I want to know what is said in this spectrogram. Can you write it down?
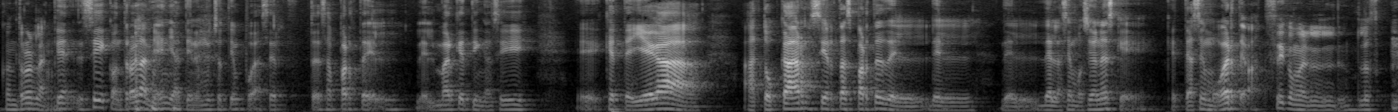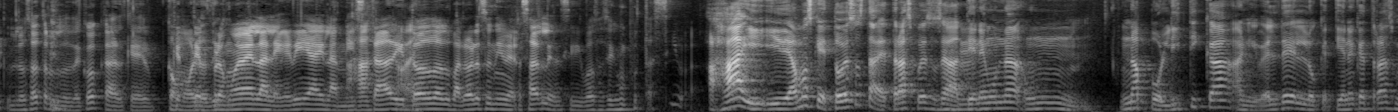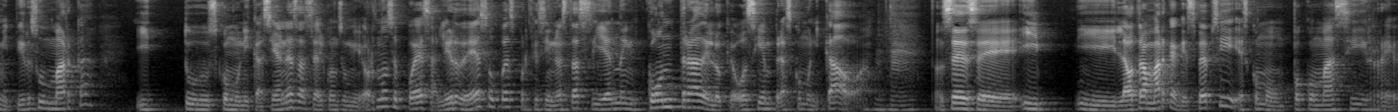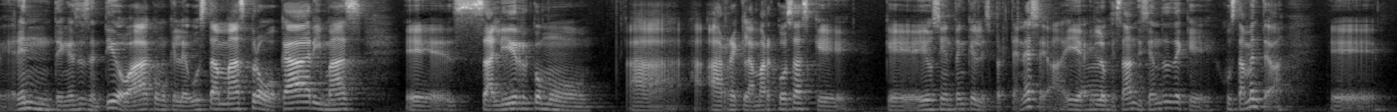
controlan. sí, controlan bien, ya tienen mucho tiempo de hacer toda esa parte del, del marketing así, que te llega a, tocar ciertas partes del, del, de las emociones que, que te hacen moverte, va. Sí, como los, los, otros, los de Coca, que, como te promueven la alegría y la amistad y todos los valores universales y vos así como puta, sí, va. Ajá, y, y, digamos que todo eso está detrás, pues, o sea, tienen una, un, una política a nivel de lo que tiene que transmitir su marca y tus comunicaciones hacia el consumidor no se puede salir de eso, pues, porque si no estás yendo en contra de lo que vos siempre has comunicado. Entonces, eh, y y, la otra marca que es Pepsi es como un poco más irreverente en ese sentido, ¿va? Como que le gusta más provocar y más eh, salir como a, reclamar cosas que, ellos sienten que les pertenece, ¿va? Y, lo que estaban diciendo es de que justamente, ¿va? Eh,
